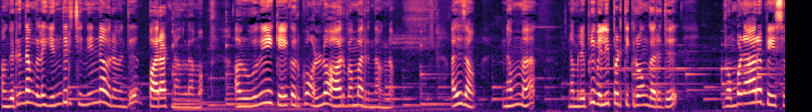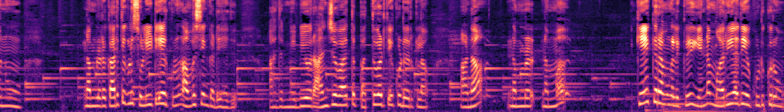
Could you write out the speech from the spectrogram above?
அங்கே இருந்தவங்களை எந்திரிச்சு நின்று அவரை வந்து பாராட்டினாங்களாமா. அவர் உதவியை கேட்கறக்கும் அவ்வளோ ஆர்வமாக இருந்தாங்களாம். அதுதான் நம்ம நம்மளை எப்படி வெளிப்படுத்திக்கிறோங்கிறது ரொம்ப நேரம் பேசணும் நம்மளோட கருத்துக்களை சொல்லிகிட்டே இருக்கணும்னு அவசியம் கிடையாது. அது மேபி ஒரு அஞ்சு வார்த்தை பத்து வார்த்தையே கூட இருக்கலாம். ஆனால் நம்ம நம்ம கேட்குறவங்களுக்கு என்ன மரியாதையை கொடுக்குறோம்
